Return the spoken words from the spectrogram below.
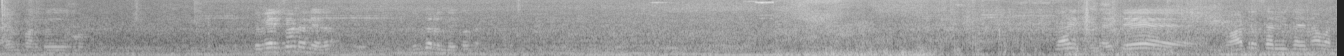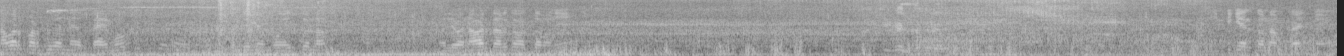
టైం పడుతుంది వేరే చోట లేదా? ముందర ఉంది కొత్త అయితే వాటర్ సర్వీస్ అయినా వన్ అవర్ పడుతుంది అన్నారు టైము. అంటే మేము వెళ్తున్నాం. మళ్ళీ వన్ అవర్ తర్వాత వస్తామని. ఇంటికి వెళ్తున్నాం guys మేము.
